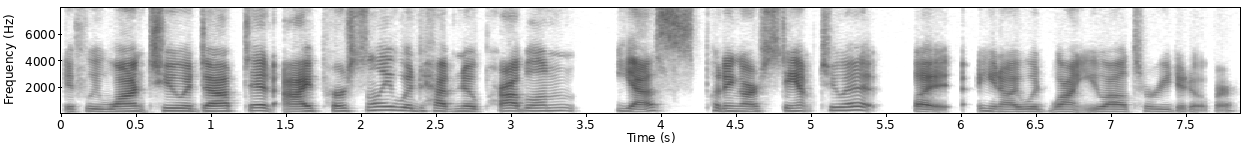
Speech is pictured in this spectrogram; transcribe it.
if we want to adopt it, I personally would have no problem, yes, putting our stamp to it, but you know, I would want you all to read it over.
